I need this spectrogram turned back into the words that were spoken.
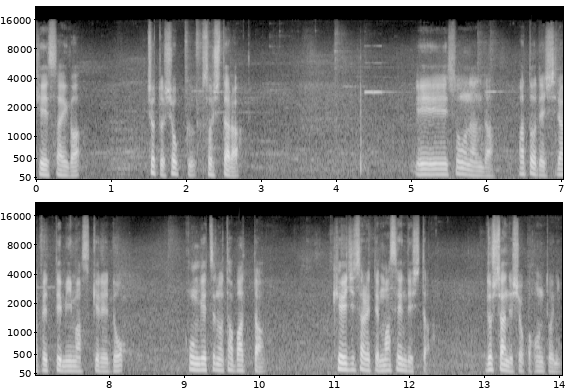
掲載が。ちょっとショックそしたら。えー、そうなんだ。後で調べてみますけれど今月のタバッタン掲示されてませんでした。どうしたんでしょうか本当に。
